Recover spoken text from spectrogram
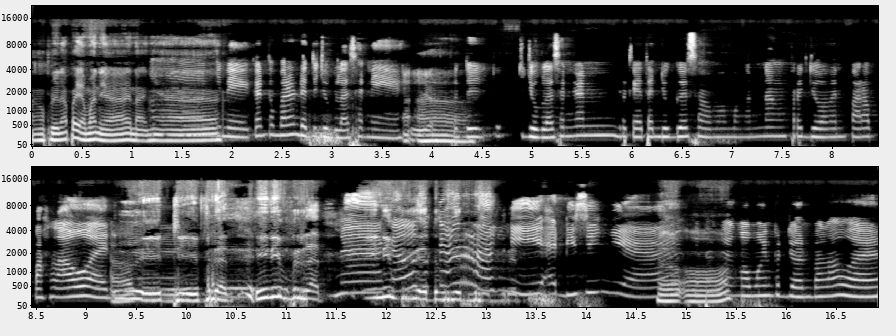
Ngobrolin apa ya man ya enaknya? Ah, gini, kan kemarin udah 17-an nih. Ah, Tujuh 17-an kan berkaitan juga sama mengenang perjuangan para pahlawan. Wih, di berat. Ini berat. Nah, Ini kalau berat, berat, sekarang berat. nih edisinya Oh, kita oh. nggak ngomongin perjuangan pahlawan,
